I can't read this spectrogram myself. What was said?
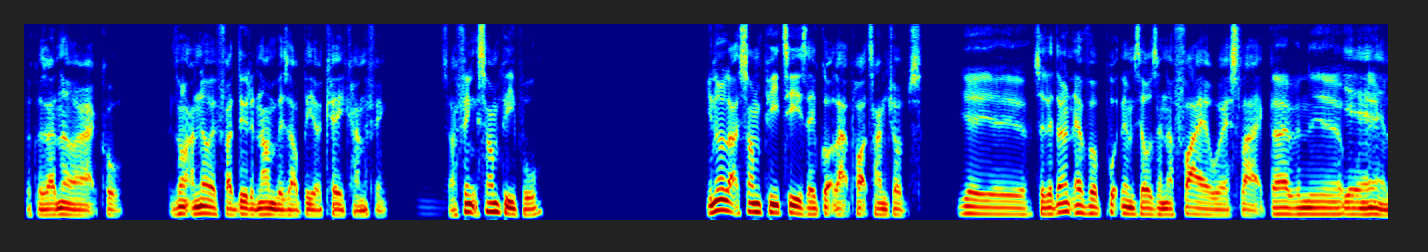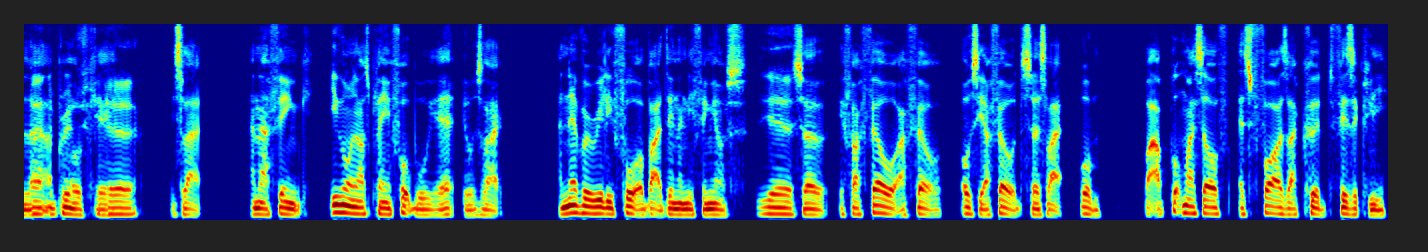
because I know, all right, cool. As long- I know if I do the numbers, I'll be okay, kind of thing. So mm. I think some people, you know, like some PTs, they've got like part time jobs, yeah, yeah, yeah. so they don't ever put themselves in a fire where it's like Diving the Yeah, like, like, the bridge. okay. Yeah. It's like, and I think even when I was playing football, yeah, it was like I never really thought about doing anything else. Yeah. So if I fell, I fell. Obviously, I failed. So it's like, boom. But I put myself as far as I could physically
